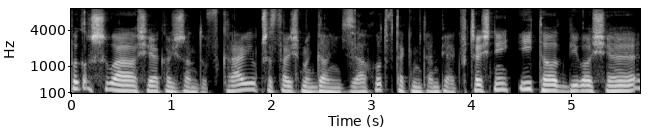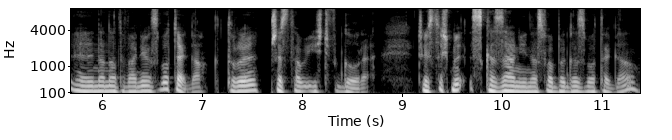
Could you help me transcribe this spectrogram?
Pogorszyła się jakość rządów w kraju, przestaliśmy gonić Zachód w takim tempie jak wcześniej i to odbiło się e, na notowaniach złotego, który przestał iść w górę. Czy jesteśmy skazani na słabego złotego?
